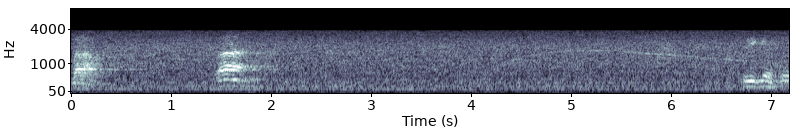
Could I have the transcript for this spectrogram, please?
બરાબર પણ સ્ત્રી કે છે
